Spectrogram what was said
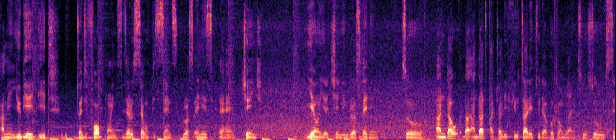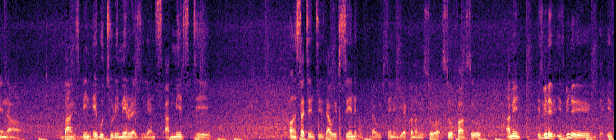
I mean, UBA did 24.07% gross earnings uh, change, year-on-year change in gross earning. So, and that, that and that actually filtered into their bottom line too. So we've seen uh, banks being able to remain resilient amidst the uncertainties that we've seen that we've seen in the economy so so far. So, I mean, it's been a it's been a it's,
